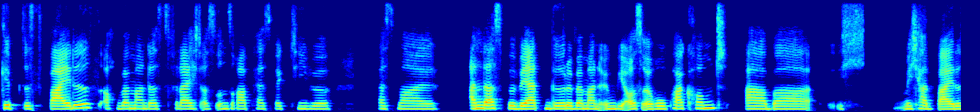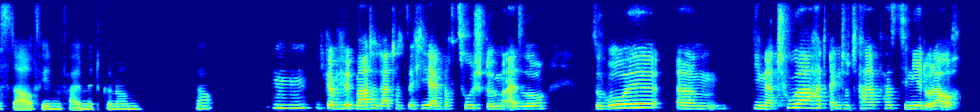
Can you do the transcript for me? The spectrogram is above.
gibt es beides, auch wenn man das vielleicht aus unserer Perspektive erst mal anders bewerten würde, wenn man irgendwie aus Europa kommt. Aber ich mich hat beides da auf jeden Fall mitgenommen. Ja. Mhm. Ich glaube, ich würde Martha da tatsächlich einfach zustimmen. Also, sowohl, ähm, die Natur hat einen total fasziniert oder auch,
